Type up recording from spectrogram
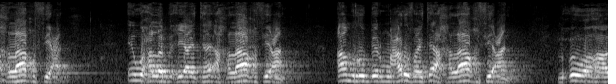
akhlaaq fiican in waxa la bixiya ay tahay akhlaaq fiican. Amru bilmacruuf ay tahay akhlaaq fiican. Muxuu ahaa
